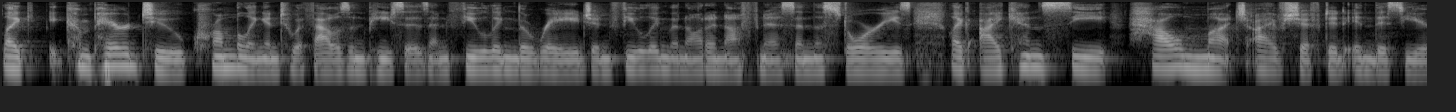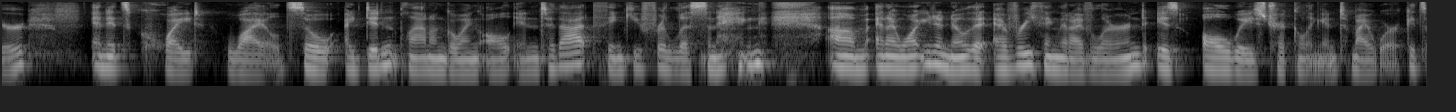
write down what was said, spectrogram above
Like compared to crumbling into a thousand pieces and fueling the rage and fueling the not enoughness and the stories, like I can see how much I've shifted in this year and it's quite wild. So I didn't plan on going all into that. Thank you for listening. Um, and I want you to know that everything that I've learned is always trickling into my work. It's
